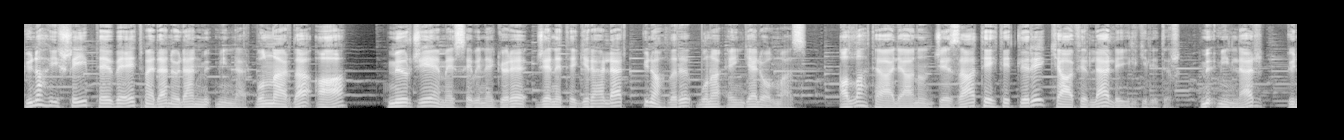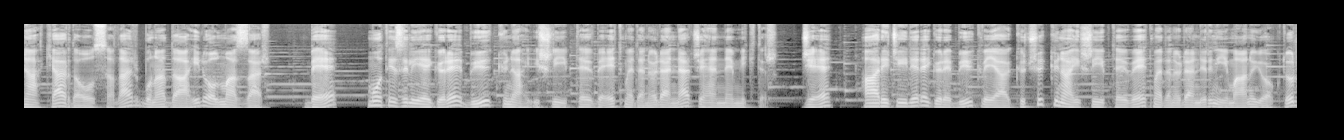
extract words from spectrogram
Günah işleyip tevbe etmeden ölen müminler, bunlar da a. Mürciye mezhebine göre cennete girerler, günahları buna engel olmaz. Allah Teala'nın ceza tehditleri kafirlerle ilgilidir. Müminler, günahkar da olsalar buna dahil olmazlar. B. Mutezile'ye göre büyük günah işleyip tevbe etmeden ölenler cehennemliktir. C. Haricilere göre büyük veya küçük günah işleyip tevbe etmeden ölenlerin imanı yoktur,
